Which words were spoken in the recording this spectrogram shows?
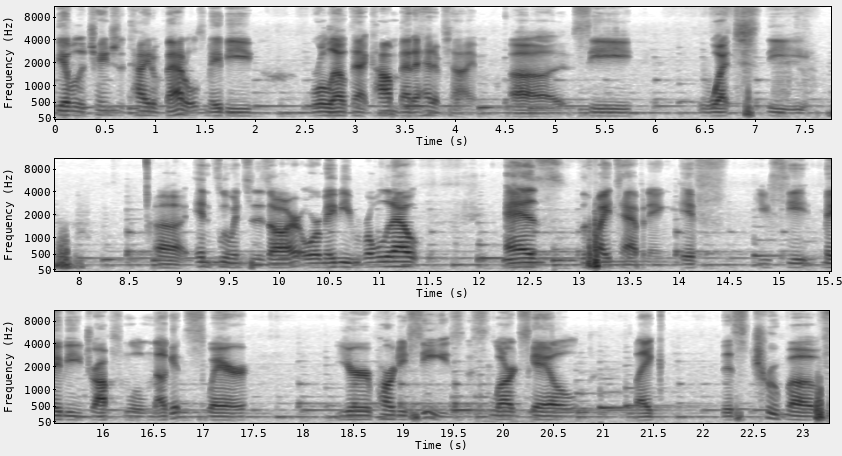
be able to change the tide of battles. Maybe roll out that combat ahead of time. Uh, see what the uh, influences are, or maybe roll it out as the fight's happening. If you see, maybe drop some little nuggets where your party sees this large scale, like this troop of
